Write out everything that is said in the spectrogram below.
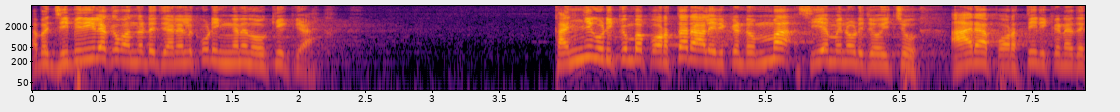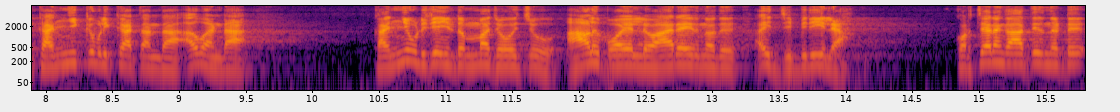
അപ്പൊ ജിബിരിയിലൊക്കെ വന്നിട്ട് ജനൽ കൂടി ഇങ്ങനെ നോക്കിക്കുക കഞ്ഞി കുടിക്കുമ്പോൾ പുറത്തൊരാളിരിക്കുന്നുണ്ട് ഉമ്മ സി എമ്മിനോട് ചോദിച്ചു ആരാ പുറത്തിരിക്കണത്? കഞ്ഞിക്ക് വിളിക്കാത്ത എന്താ അത് വേണ്ട. കഞ്ഞി കുടിച്ച് കഴിഞ്ഞിട്ട് ഉമ്മ ചോദിച്ചു ആൾ പോയല്ലോ ആരായിരുന്നു അത് അത് ജിബിരിയില കുറച്ചു നേരം കാത്തിരുന്നിട്ട്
